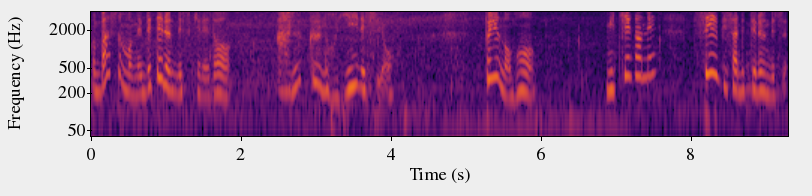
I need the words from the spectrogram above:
バスもね出てるんですけれど歩くのいいですよ。というのも道がね整備されてるんです。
